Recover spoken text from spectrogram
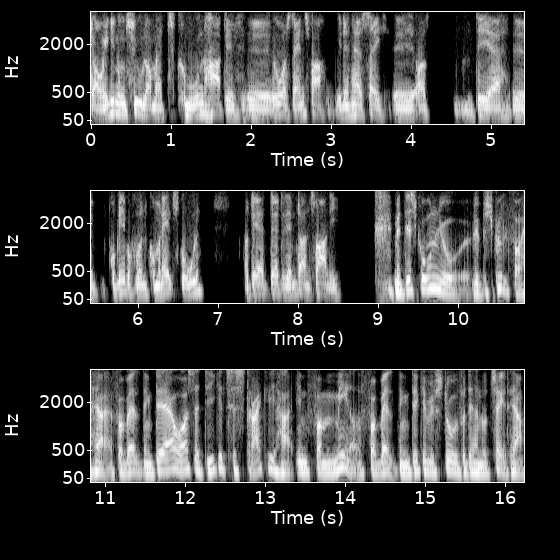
Der er jo ikke nogen tvivl om, at kommunen har det øh, øverste ansvar i den her sag, øh, og det er øh, problemer på en kommunal skole, og der, der er det dem, der er ansvarlige. Men det skolen jo bliver beskyldt for her af forvaltning, det er jo også, at de ikke tilstrækkeligt har informeret forvaltningen. Det kan vi forstå ud for det her notat her.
